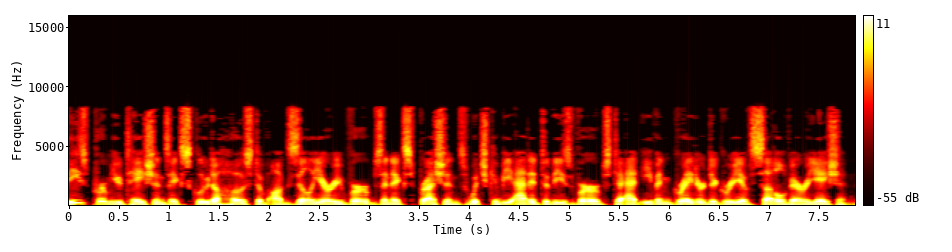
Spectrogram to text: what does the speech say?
These permutations exclude a host of auxiliary verbs and expressions which can be added to these verbs to add even greater degree of subtle variation.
